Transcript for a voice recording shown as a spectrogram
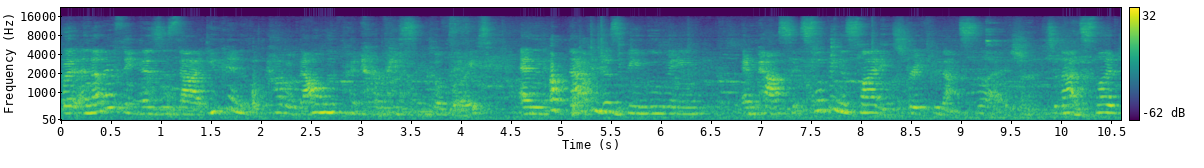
But another thing is, is that you can have a bowel movement every single day, and that can just be moving and passing, slipping and sliding straight through that sludge. So that sludge,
